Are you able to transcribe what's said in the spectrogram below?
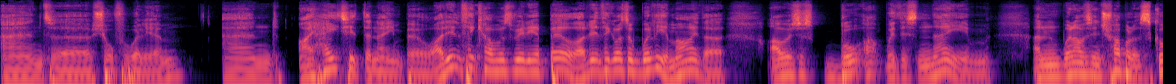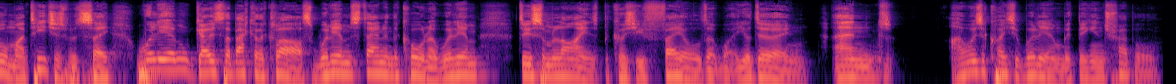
and uh, short for William, and I hated the name Bill. I didn't think I was really a Bill. I didn't think I was a William either. I was just brought up with this name. And when I was in trouble at school, my teachers would say, William, go to the back of the class. William, stand in the corner. William, do some lines because you failed at what you're doing. And I always equated William with being in trouble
